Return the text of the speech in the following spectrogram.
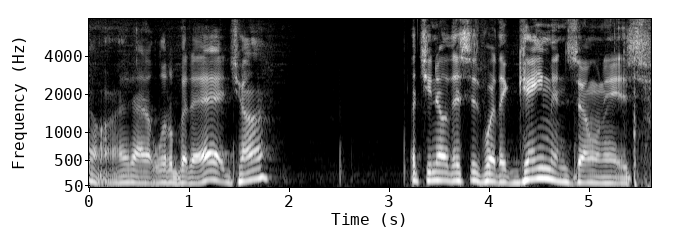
All right, got a little bit of edge, huh? But you know, this is where the gaming zone is.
